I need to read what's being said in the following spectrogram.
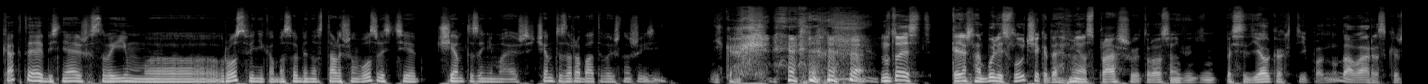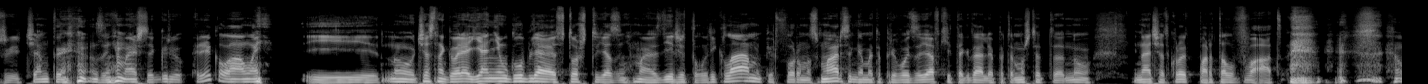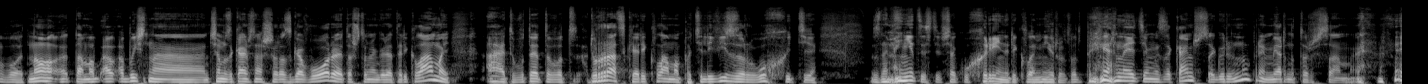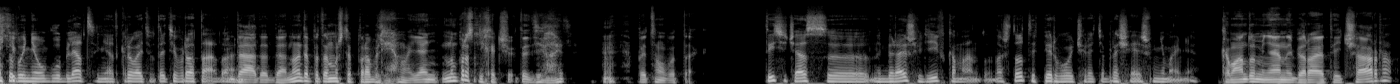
Как ты объясняешь своим э, родственникам, особенно в старшем возрасте, чем ты занимаешься, чем ты зарабатываешь на жизнь? Никак. Ну, то есть, конечно, были случаи, когда меня спрашивают родственники на каких-нибудь посиделках, типа, ну, давай расскажи, чем ты занимаешься? Я говорю, рекламой. И, ну, честно говоря, я не углубляюсь в то, что я занимаюсь digital-рекламой, performance-маркетингом, это приводит заявки и так далее, потому что это, ну, иначе откроет портал в ад. вот, но там обычно, чем заканчиваются наши разговоры, это что мне говорят рекламой, а, это вот эта вот дурацкая реклама по телевизору, ух, эти знаменитости всякую хрень рекламируют. Вот примерно этим и заканчивается. Я говорю, ну, примерно то же самое. Чтобы не углубляться и не открывать вот эти врата, да? Да, да, да. Ну, это потому что проблема. Я, ну, просто не хочу это делать. Поэтому вот так. Ты сейчас э, набираешь людей в команду. На что ты в первую очередь обращаешь внимание? Команду меня набирает HR.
